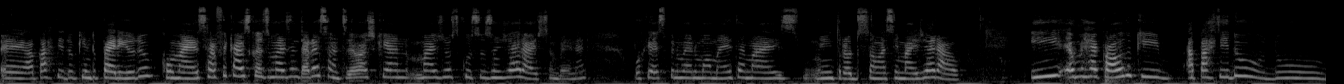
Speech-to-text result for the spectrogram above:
é, a partir do quinto período começa a ficar as coisas mais interessantes. Eu acho que é mais nos cursos em gerais também, né? Porque esse primeiro momento é mais uma introdução assim mais geral. E eu me recordo que a partir do, do,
